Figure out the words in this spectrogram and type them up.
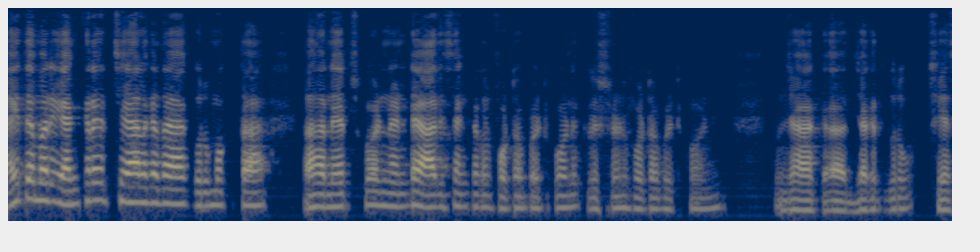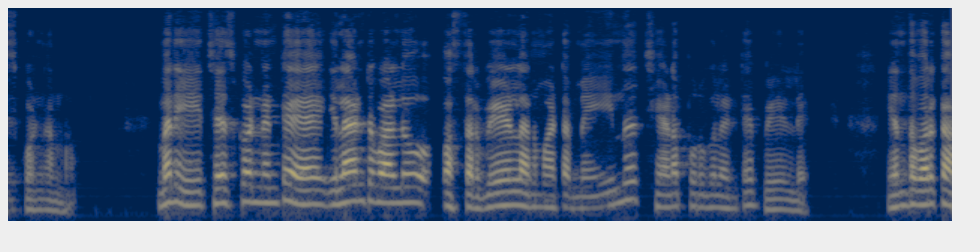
అయితే మరి ఎంకరేజ్ చేయాలి కదా గురుముఖత? నేర్చుకోండి అంటే ఆదిశంకరుని ఫోటో పెట్టుకోండి కృష్ణుడి ఫోటో పెట్టుకోండి జగ జగద్గురు చేసుకోండి అన్నాం. మరి చేసుకోండి అంటే ఇలాంటి వాళ్ళు వస్తారు. వేళ్ళు అనమాట మెయిన్ చీడ పురుగులు అంటే వీళ్ళే. ఎంతవరకు ఆ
